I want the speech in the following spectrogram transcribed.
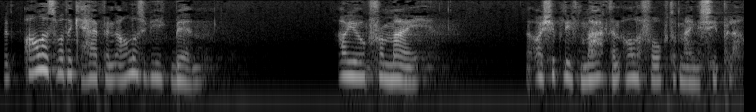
Met alles wat ik heb en alles wie ik ben. Hou je ook van mij. En alsjeblieft, maak dan alle volk tot mijn discipelen.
